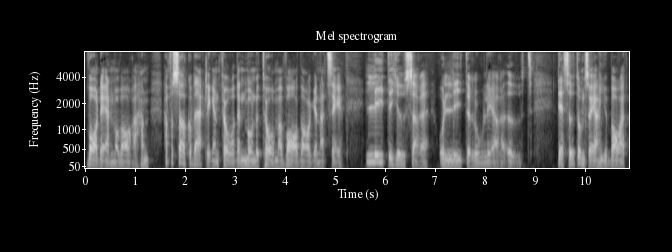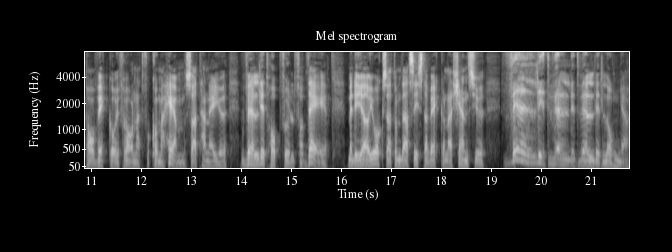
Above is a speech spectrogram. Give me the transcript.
vad det än må vara. Han, han försöker verkligen få den monotoma vardagen att se lite ljusare och lite roligare ut. Dessutom så är han ju bara ett par veckor ifrån att få komma hem så att han är ju väldigt hoppfull för det. Men det gör ju också att de där sista veckorna känns ju väldigt, väldigt, väldigt långa.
